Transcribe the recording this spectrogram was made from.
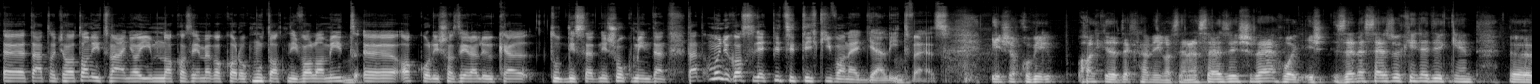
tehát hogyha a tanítványai barátaimnak azért meg akarok mutatni valamit, mm. akkor is azért elő kell tudni szedni sok mindent. Tehát mondjuk azt, hogy egy picit így ki van egyenlítve ez. És akkor még hagyd kérdezek rá még a zeneszerzésre, hogy és zeneszerzőként egyébként ö,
